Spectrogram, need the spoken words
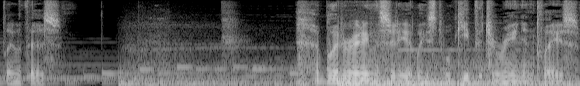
play with this. Obliterating the city at least will keep the terrain in place.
